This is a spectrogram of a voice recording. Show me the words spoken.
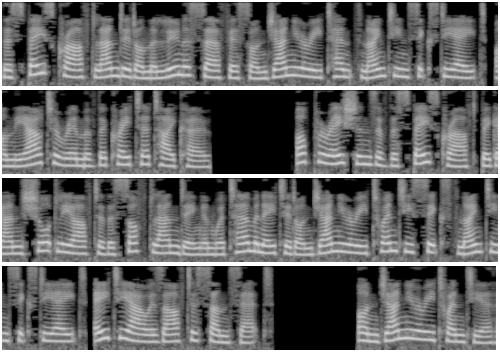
The spacecraft landed on the lunar surface on January 10, 1968, on the outer rim of the crater Tycho. Operations of the spacecraft began shortly after the soft landing and were terminated on January 26, 1968, 80 hours after sunset. On January 20,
